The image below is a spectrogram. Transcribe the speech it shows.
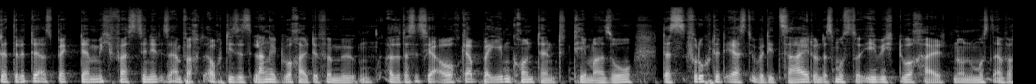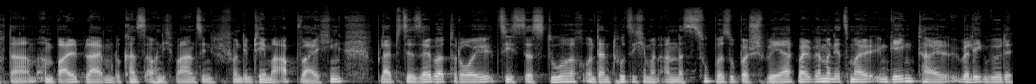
der dritte Aspekt, der mich fasziniert, ist einfach auch dieses lange Durchhaltevermögen. Also das ist ja auch, ich glaube, bei jedem Content-Thema so, das fruchtet erst über die Zeit und das musst du ewig durchhalten und musst einfach da am Ball bleiben. Du kannst auch nicht wahnsinnig von dem Thema abweichen, bleibst dir selber treu, ziehst das durch und dann tut sich jemand anders super, super schwer. Weil wenn man jetzt mal im Gegenteil überlegen würde,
